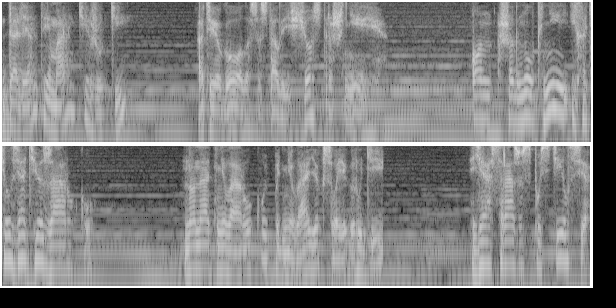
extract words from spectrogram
да ленты и маленькие жуки. От ее голоса стало еще страшнее. Он шагнул к ней и хотел взять ее за руку. Но она отняла руку и подняла ее к своей груди. Я сразу спустился.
